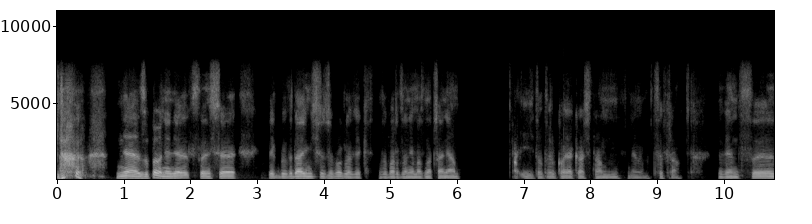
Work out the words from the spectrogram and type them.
Nie, zupełnie nie. W sensie, jakby wydaje mi się, że w ogóle wiek za bardzo nie ma znaczenia i to tylko jakaś tam, nie wiem, cyfra. Więc y,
